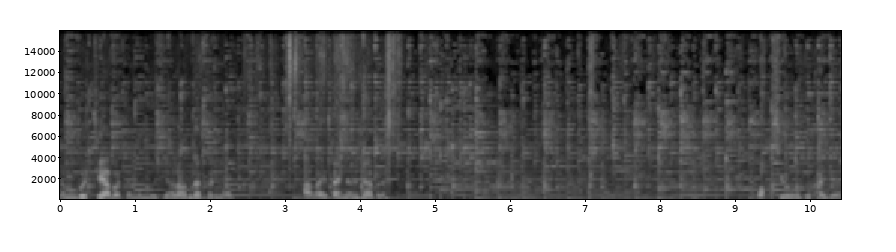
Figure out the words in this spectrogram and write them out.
લંબુચિયા બોર છે લંબુચિયા હાલો, અંદર ફરી આવે ખાવા ફાઈનલ છે આપણે. પક્ષીઓ બધું ખાઈ જાય,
